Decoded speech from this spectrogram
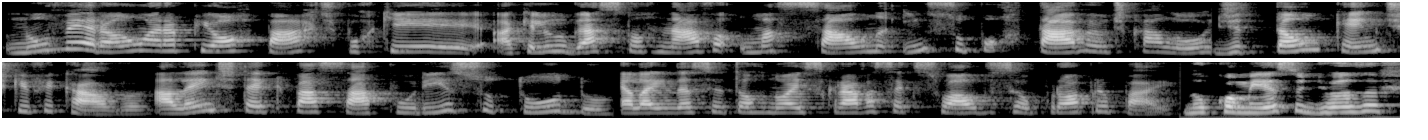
no verão era a pior parte porque aquele lugar se tornava uma sauna insuportável de calor, de tão quente que ficava. Além de ter que passar por isso tudo, ela ainda se tornou a escrava sexual do seu próprio pai. No começo, Joseph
